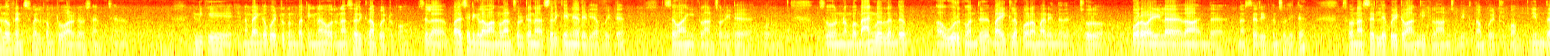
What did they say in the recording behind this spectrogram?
ஹலோ ஃப்ரெண்ட்ஸ் வெல்கம் டு வாழ்க விவசாயம் சேனல் இன்றைக்கி நம்ம எங்கே போயிட்டுருக்கோன்னு பார்த்தீங்கன்னா ஒரு நர்சரிக்கு தான் போயிட்டுருக்கோம். சில பழச்செடிகளை வாங்கலாம்னு சொல்லிட்டு நர்சரிக்கு நேரடியாக போயிட்டு ஸோ வாங்கிக்கலான்னு சொல்லிட்டு போகிறோம் ஸோ நம்ம பெங்களூர்லேருந்து ஊருக்கு வந்து பைக்கில் போகிற மாதிரி இருந்தது. ஸோ ஒரு போகிற வழியில் தான் இந்த நர்சரி இருக்குதுன்னு சொல்லிட்டு ஸோ நர்சரியிலே போயிட்டு வாங்கிக்கலான்னு சொல்லிட்டு தான் போயிட்டுருக்கோம். இந்த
